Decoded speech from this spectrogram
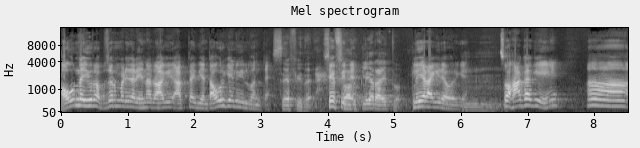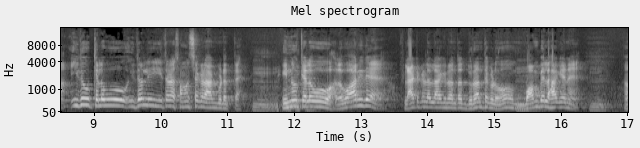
ಅವ್ರನ್ನ ಇವರು ಅಬ್ಸರ್ವ್ ಮಾಡಿದ್ದಾರೆ ಏನಾದ್ರು ಆಗಿ ಆಗ್ತಾ ಇದೆಯಾ ಅಂತ. ಅವ್ರಿಗೇನು ಇಲ್ವಂತೆ. ಸೇಫ್ ಇದೆ. ಸೇಫ್ ಇದೆ. ಕ್ಲಿಯರ್ ಆಯ್ತು. ಕ್ಲಿಯರ್ ಆಗಿದೆ ಅವರಿಗೆ. ಸೊ ಹಾಗಾಗಿ ಆ, ಇದು ಕೆಲವು ಇದರಲ್ಲಿ ಈ ಥರ ಸಮಸ್ಯೆಗಳಾಗ್ಬಿಡುತ್ತೆ ಇನ್ನೂ ಕೆಲವು ಹಲವಾರಿದೆ ಫ್ಲ್ಯಾಟ್ಗಳಲ್ಲಾಗಿರುವಂಥ ದುರಂತಗಳು ಬಾಂಬೆಲಿ ಹಾಗೇನೆ. ಆ,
